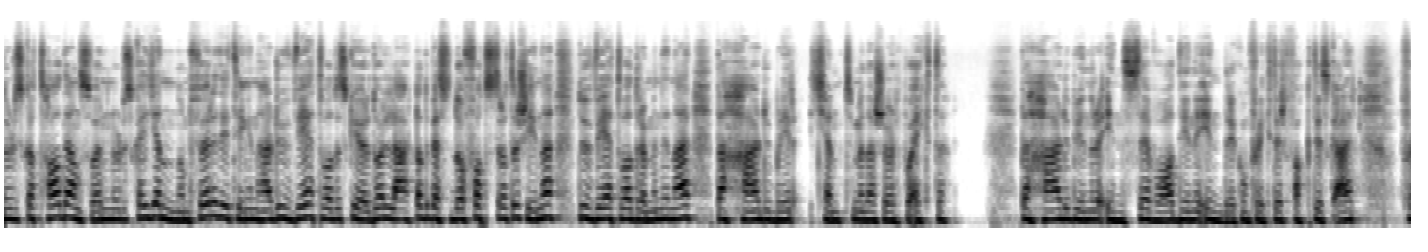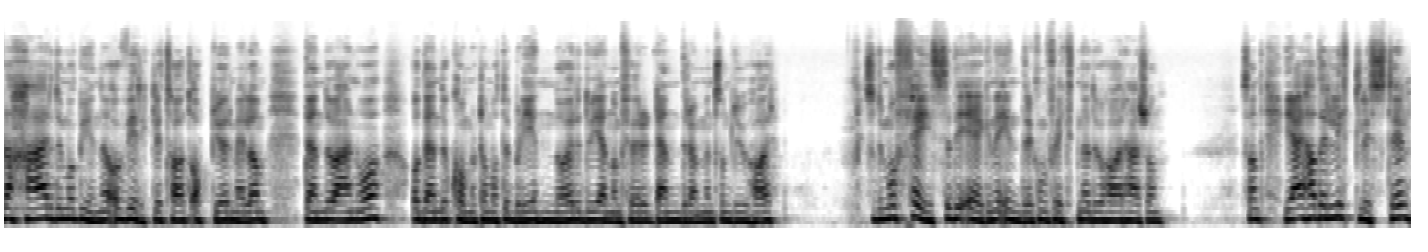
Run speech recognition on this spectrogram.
når du skal ta det ansvaret, når du skal gjennomføre de tingene her, du vet hva du skal gjøre, du har lært av det beste, du har fått strategiene, du vet hva drømmen din er, det er her du blir kjent med deg sjøl på ekte. Det er her du begynner å innse hva dine indre konflikter faktisk er. For det er her du må begynne å virkelig ta et oppgjør mellom den du er nå, og den du kommer til å måtte bli når du gjennomfører den drømmen som du har. Så du må face de egne indre konfliktene du har her. sånn. Jeg hadde litt lyst til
